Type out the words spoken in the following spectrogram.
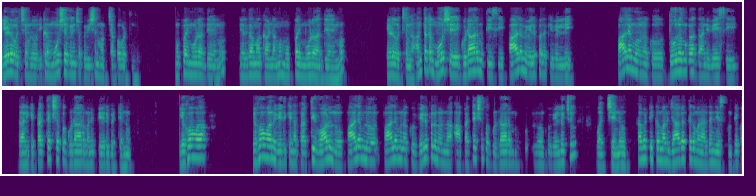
ఏడో వచ్చంలో ఇక్కడ మోస గురించి ఒక విషయం మనకు చెప్పబడుతుంది. ముప్పై అధ్యాయము నిర్గమ కాండము ముప్పై అధ్యాయము ఏడో వచ్చంలో అంతటా మోసే గుడారము తీసి పాలెము వెలుపలకి వెళ్ళి పాలెమునకు దూరంగా దాన్ని వేసి దానికి ప్రత్యక్షపు గుడారం అని పేరు పెట్టాను. యహోవా యహోవాను వెతికిన ప్రతి వాడును పాలెంలో పాలెమునకు వెలుపలనున్న ఆ ప్రత్యక్షపు గుడారంలోకి వెళ్ళుచు వచ్చాను. కాబట్టి ఇక్కడ మనం జాగ్రత్తగా మనం అర్థం చేసుకుంటే ఒక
